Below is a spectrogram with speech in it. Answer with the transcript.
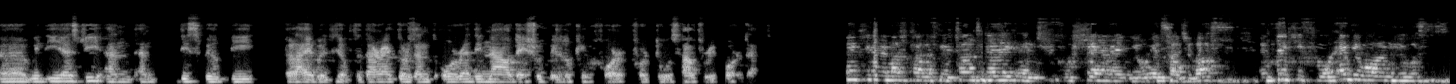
uh, with ESG, and and this will be the liability of the directors. And already now they should be looking for for tools how to report that. Thank you very much, Carlos, for your time today and for sharing your insights with us. And thank you for everyone who was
